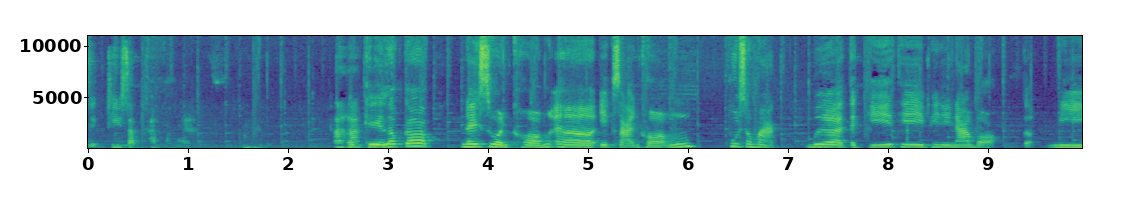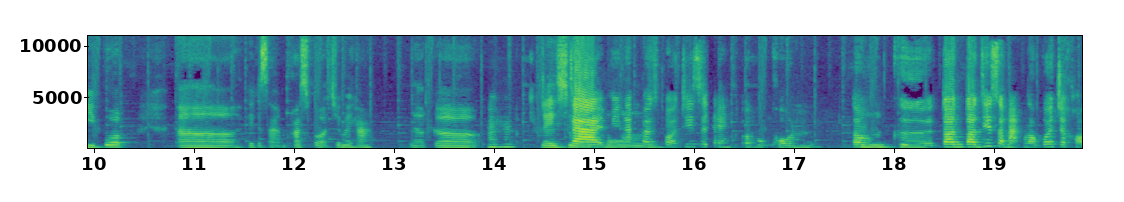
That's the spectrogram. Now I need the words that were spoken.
สิ่งที่สำคัญมากๆโอเคแล้วก็ ในส่วนของเอ่อเอกสารของผู้สมัครเมื่อตะกี้ที่พี่นีน่าบอกก็มีพวกเอ่อเอกสารพาสปอร์ตใช่ไหมคะ แล้วก็อือฮึในส่วนใช่ของมีนักพาสปอร์ตที่แสดงตัวบุคคลต้องอือฮึคือตอนตอนที่สมัครเราก็จะขอ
